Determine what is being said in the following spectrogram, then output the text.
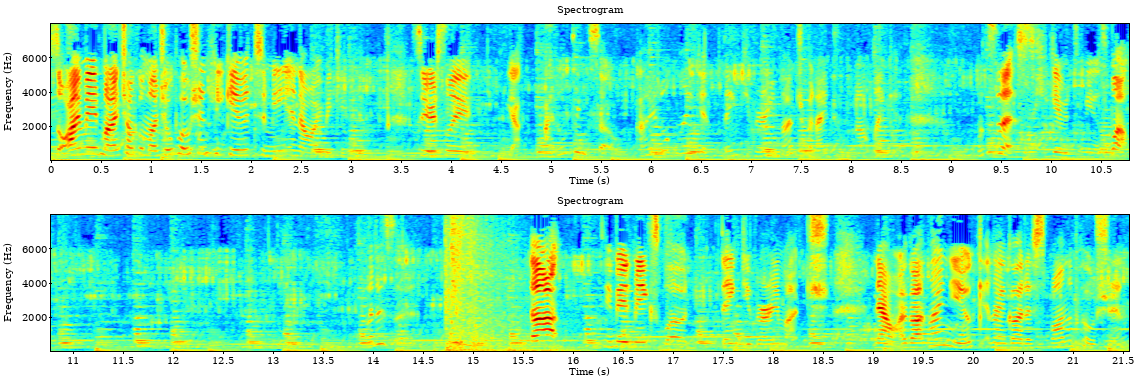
So I made my Choco Muncho potion. He gave it to me, and now I became him. Seriously, yeah, I don't think so. I don't like it. Thank you very much, but I do not like it. What's this? He gave it to me as well. Me explode. Thank you very much. Now, I got my nuke and I gotta spawn the potion.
